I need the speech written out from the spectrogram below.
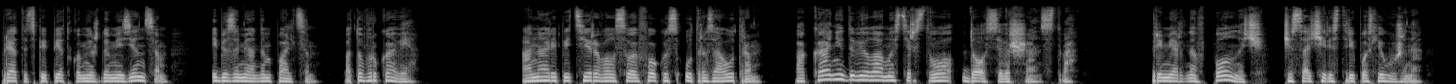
прятать пипетку между мизинцем и безымянным пальцем, потом в рукаве. Она репетировала свой фокус утро за утром, пока не довела мастерство до совершенства. Примерно в полночь, часа через три после ужина —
